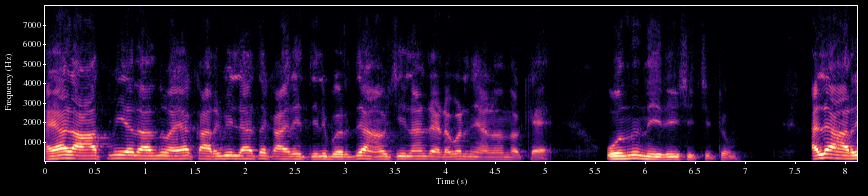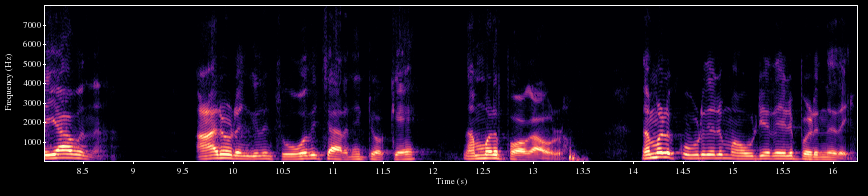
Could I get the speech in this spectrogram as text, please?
അയാൾ ആത്മീയത എന്നും അയാൾക്ക് അറിവില്ലാത്ത കാര്യത്തിൽ വെറുതെ ആവശ്യമില്ലാണ്ട് ഇടപെടുന്നതാണോ എന്നൊക്കെ ഒന്ന് നിരീക്ഷിച്ചിട്ടും അല്ല അറിയാവുന്ന ആരോടെങ്കിലും ചോദിച്ചറിഞ്ഞിട്ടുമൊക്കെ നമ്മൾ പോകാവുള്ളൂ. നമ്മൾ കൂടുതലും ഔഢ്യതയിൽ പെടുന്നത്.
